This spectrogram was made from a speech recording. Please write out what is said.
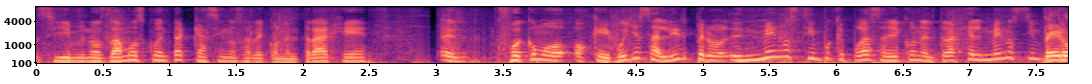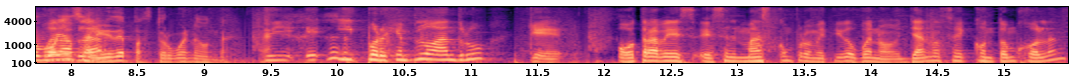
si nos damos cuenta, casi no sale con el traje. El- fue como, ok, voy a salir, pero el menos tiempo que pueda salir con el traje, el menos tiempo Pero que voy pueda a salir hablar. de pastor buena onda. Sí, e- y por ejemplo, Andrew, que otra vez es el más comprometido, bueno, ya no sé con Tom Holland.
